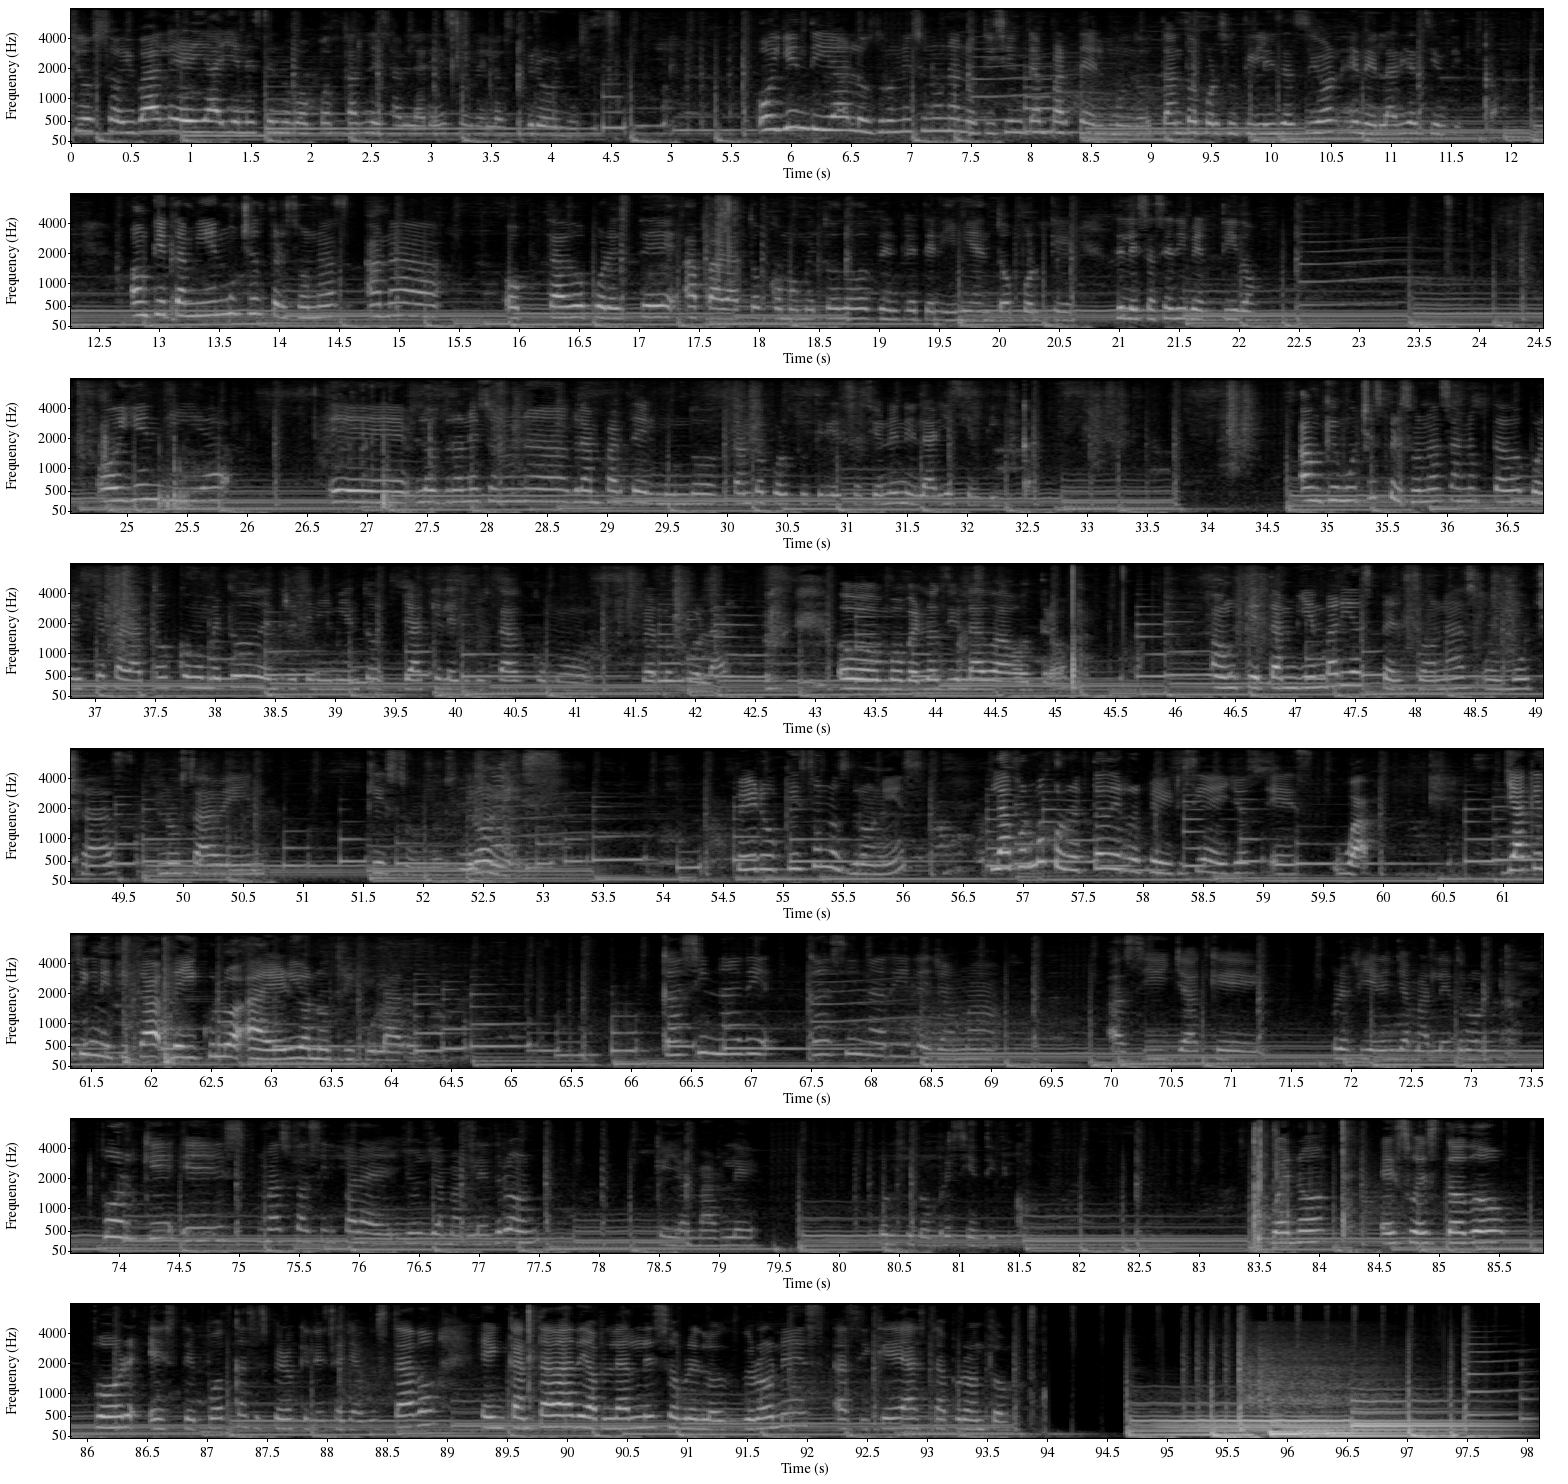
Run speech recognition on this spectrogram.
Yo soy Valeria y en este nuevo podcast les hablaré sobre los drones. Hoy en día los drones son una noticia en gran parte del mundo, tanto por su utilización en el área científica, aunque también muchas personas han optado por este aparato como método de entretenimiento porque se les hace divertido. Hoy en día los drones son una gran parte del mundo, tanto por su utilización en el área científica. Aunque muchas personas han optado por este aparato como método de entretenimiento, ya que les gusta como verlos volar o moverlos de un lado a otro, aunque también varias personas o muchas no saben qué son los drones. Pero, ¿qué son los drones? La forma correcta de referirse a ellos es WAP, ya que significa vehículo aéreo no tripulado. Casi nadie, casi nadie le llama así, ya que prefieren llamarle dron, porque es más fácil para ellos llamarle dron que llamarle por su nombre científico. Bueno, eso es todo por este podcast. Espero que les haya gustado. Encantada de hablarles sobre los drones, así que hasta pronto.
